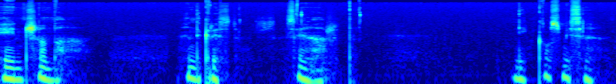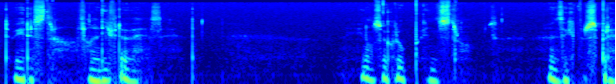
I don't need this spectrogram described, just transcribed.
heen Shambhala en de Christus, zijn hart. Die kosmische tweede straal van liefde wijsheid in onze groep instroomt en zich verspreidt.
